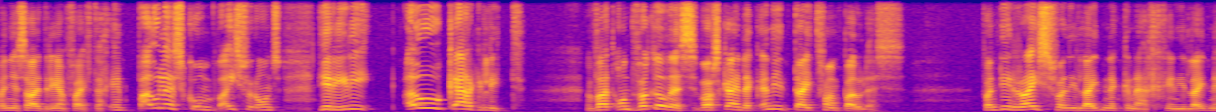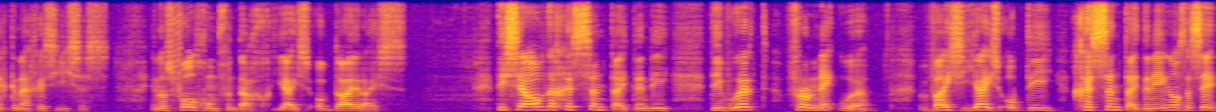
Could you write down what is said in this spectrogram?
van Jesaja 53 en Paulus kom wys vir ons deur hierdie ou kerklied wat ontwikkel is waarskynlik in die tyd van Paulus van die reis van die lydende knegg en die lydende knegg is Jesus. En ons volg hom vandag juis op daai reis. Dieselfde gesindheid en die die woord phroneo wys juis op die gesindheid. In die Engels sê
